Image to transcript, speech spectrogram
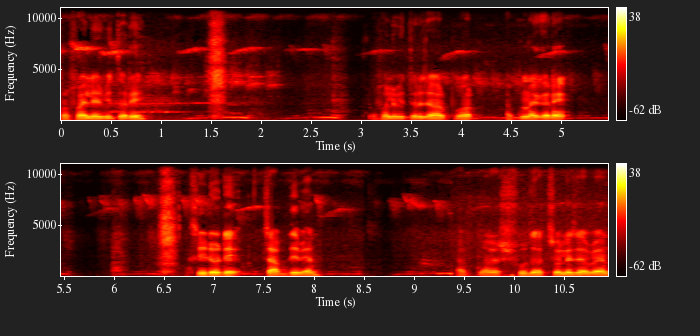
প্রোফাইলের ভিতরে। প্রোফাইলের ভিতরে যাওয়ার পর আপনার এখানে ডটে চাপ দিবেন। আপনারা সোজা চলে যাবেন।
